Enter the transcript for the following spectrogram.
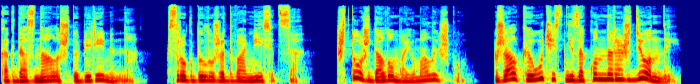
когда знала, что беременна. Срок был уже два месяца. Что ждало мою малышку? Жалкая участь незаконно рожденной.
